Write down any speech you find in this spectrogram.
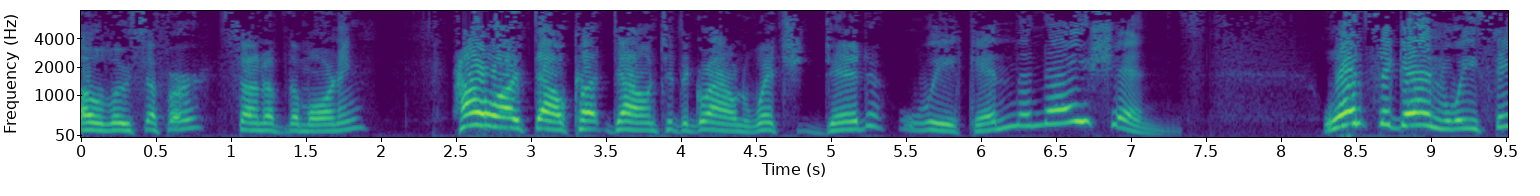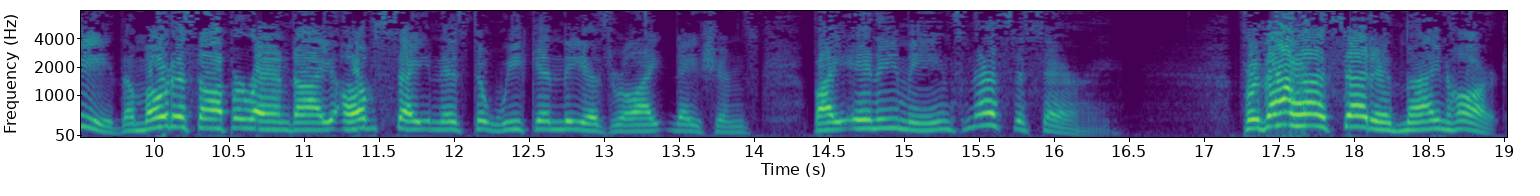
O Lucifer, son of the morning? How art thou cut down to the ground, which did weaken the nations? Once again we see the modus operandi of Satan is to weaken the Israelite nations by any means necessary. For thou hast said in thine heart,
